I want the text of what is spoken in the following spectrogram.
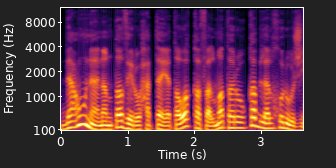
دعونا ننتظر حتى يتوقف المطر قبل الخروج.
